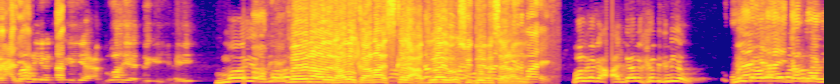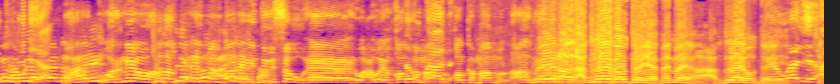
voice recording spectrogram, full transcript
cabdullaahi yaa degaya hay maya ma ma in adeer hadalka anaa iskale cabdullaahi baa u sii daynaysaa in adeer balkaga cadaalad ka dhigniyow warniyow hadalka elman baale idrisow waxa weye qolka maamul qolka maamul ma in adeer cabdullaahi baa u daaya ma maya cabdullaahi baa u daayay cabdullaahi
